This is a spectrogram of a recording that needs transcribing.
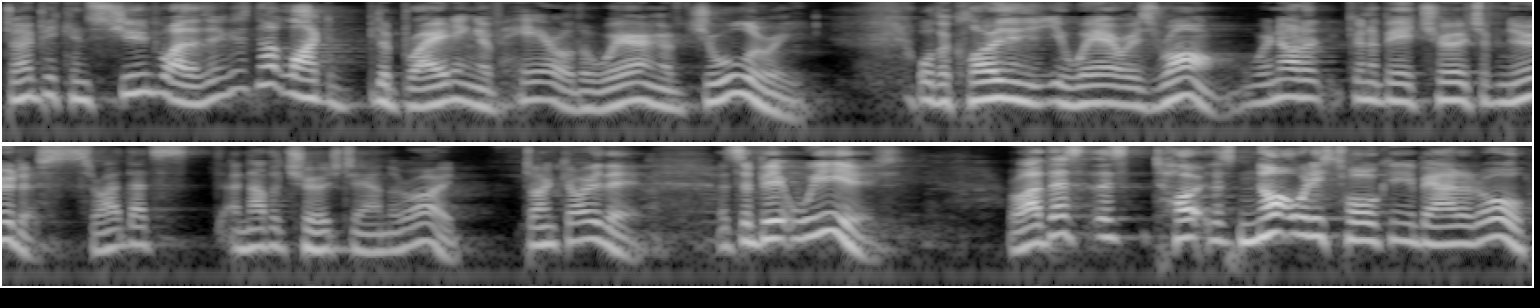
Don't be consumed by those things. It's not like the braiding of hair or the wearing of jewelry or the clothing that you wear is wrong. We're not going to be a church of nudists, right? That's another church down the road. Don't go there. It's a bit weird, right? That's, that's, to- that's not what he's talking about at all.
